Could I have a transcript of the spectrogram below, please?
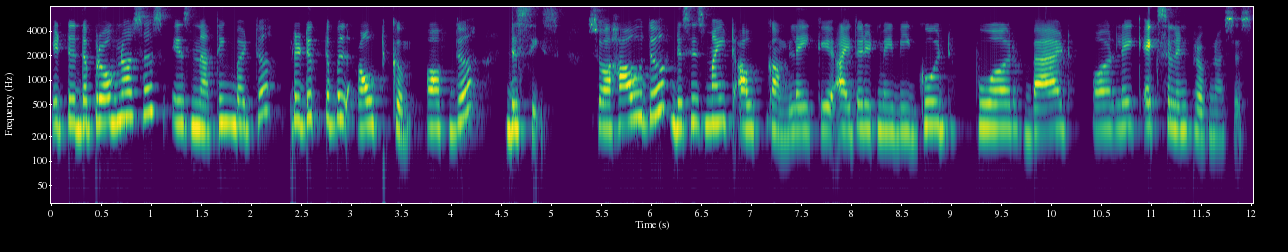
it the prognosis is nothing but the predictable outcome of the disease. So how the disease might outcome like uh, either it may be good poor bad or like excellent prognosis.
